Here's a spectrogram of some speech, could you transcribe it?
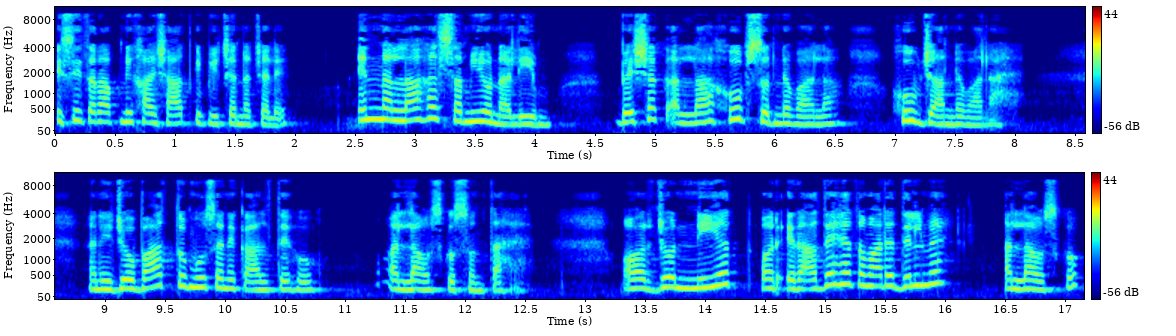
اسی طرح اپنی خواہشات کے پیچھے نہ چلے۔ ان اللہ سمیع و نلیم بے شک اللہ خوب سننے والا، خوب جاننے والا ہے۔ یعنی جو بات تم منہ سے نکالتے ہو، اللہ اس کو سنتا ہے۔ اور جو نیت اور ارادے ہیں تمہارے دل میں، اللہ اس کو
